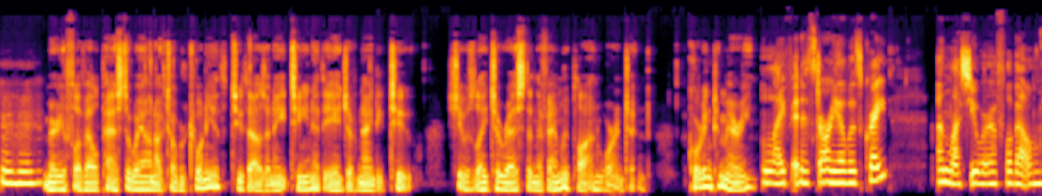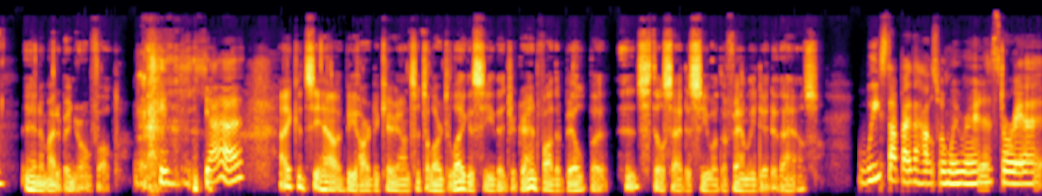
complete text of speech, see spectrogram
Mm-hmm. Mary Flavel passed away on October 20th, 2018, at the age of 92. She was laid to rest in the family plot in Warrenton. According to Mary, life in Astoria was great, unless you were a Flavel. And it might have been your own fault. yeah. I could see how it'd be hard to carry on such a large legacy that your grandfather built, but it's still sad to see what the family did to the house. We stopped by the house when we were in Astoria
